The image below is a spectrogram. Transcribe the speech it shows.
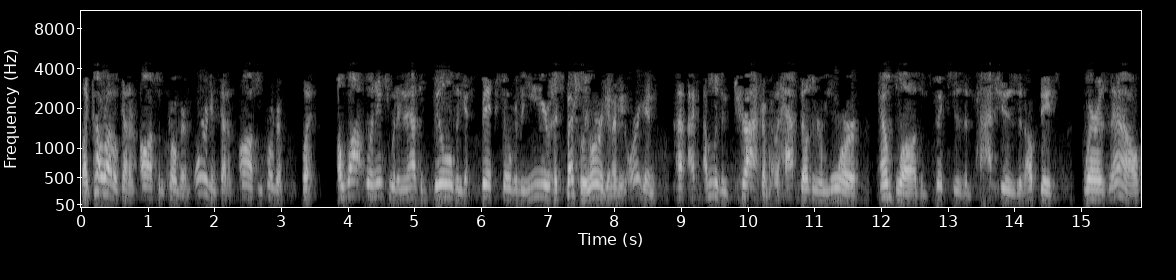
Like Colorado's got an awesome program. Oregon's got an awesome program. But a lot went into it and it had to build and get fixed over the years, especially Oregon. I mean, Oregon, I, I'm losing track of a half dozen or more hemp laws and fixes and patches and updates Whereas now,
